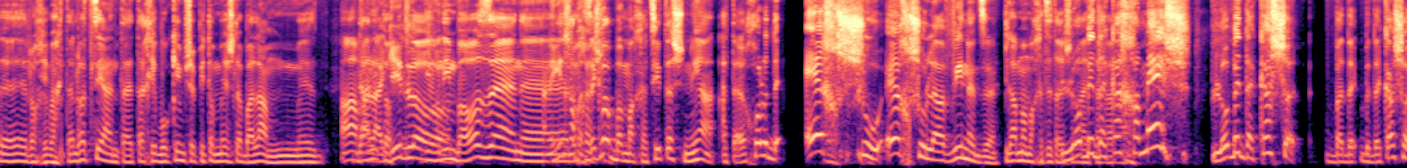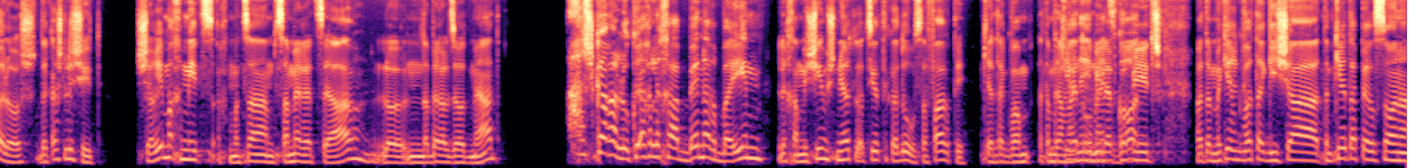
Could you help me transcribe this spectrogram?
אה, לא חיבקת, לא ציינת את החיבוקים שפתאום יש לבלם. אה, מה דן איתו. להגיד לו? דיונים באוזן. אה, אני אגיד לך לא מה, זה. כבר במחצית השנייה, אתה יכול עוד איכשהו, איכשהו להבין את זה. גם במחצית לא הראשונה. הייתה- בדקה חמש, לא בדקה ש... בד... בדקה שלוש, דקה שלישית, שרי מחמיץ, החמצה מסמרת שיער, לא, נדבר על זה עוד מעט. אשכרה לוקח לך בין 40 ל-50 שניות להוציא את הכדור, ספרתי. כי אתה כבר, אתה מכיר את רובי. לבקוביץ', ואתה מכיר כבר את הגישה, אתה מכיר את הפרסונה.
